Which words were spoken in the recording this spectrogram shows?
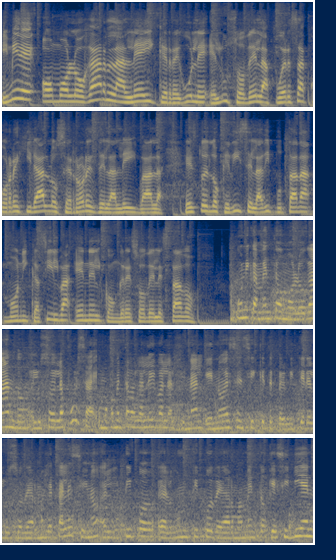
Y mire, homologar la ley que regule el uso de la fuerza corregirá los errores de la ley Bala. Esto es lo que dice la diputada Mónica Silva en el Congreso del Estado únicamente homologando el uso de la fuerza. Como comentaba la ley, vale al final, que no es en sí que te permitiera el uso de armas letales, sino el tipo, algún tipo de armamento que si bien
